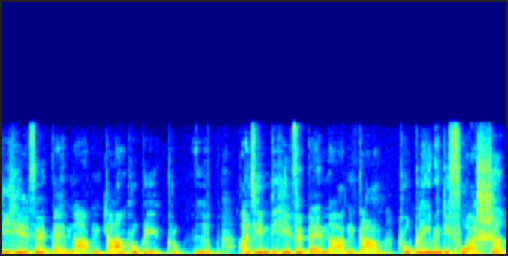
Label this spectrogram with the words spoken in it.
die Hilfe bei Magen-Darm-Problemen. Als Hilfe bei Magen-Darm-Problemen. Die Forscher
